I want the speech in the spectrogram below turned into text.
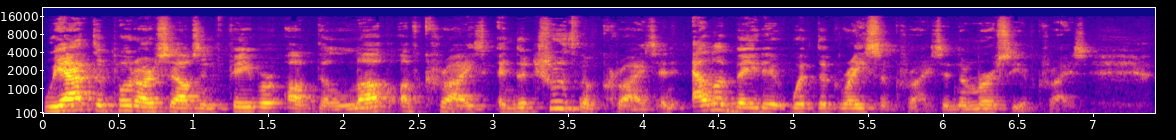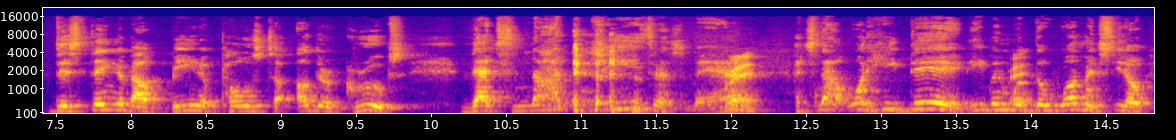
We have to put ourselves in favor of the love of Christ and the truth of Christ and elevate it with the grace of Christ and the mercy of Christ. This thing about being opposed to other groups, that's not Jesus, man. Right. That's not what he did. Even Right. with the woman, you know,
